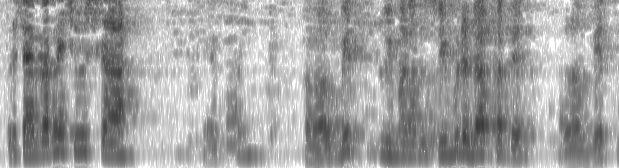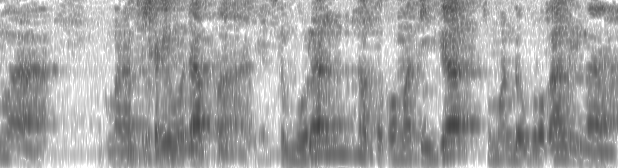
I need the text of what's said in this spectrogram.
Persyaratannya susah. Ya kan? Kalau beat 500 ribu udah dapat ya. Kalau beat mah 500 ribu dapat. Sebulan 1,3 cuma 20 kali. Nah,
